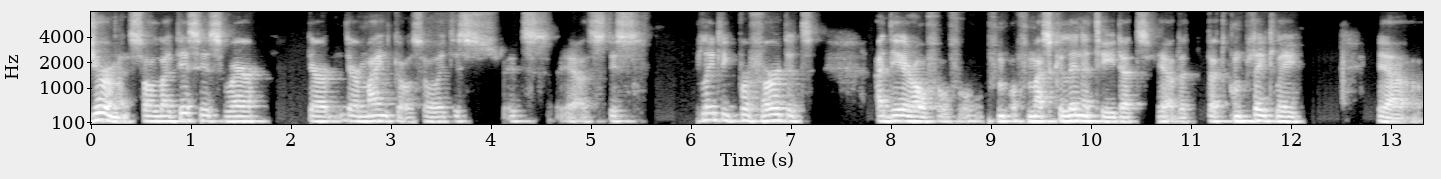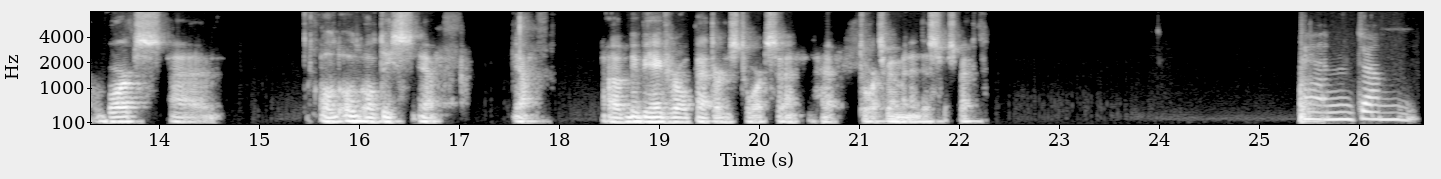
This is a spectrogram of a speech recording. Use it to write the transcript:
Germans. So like this is where their their mind goes. So it is it's yeah it's this completely perverted idea of of, of masculinity that yeah that that completely yeah warps uh, all, all all these yeah yeah, uh, behavioral patterns towards uh, uh, towards women in this respect. And um,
